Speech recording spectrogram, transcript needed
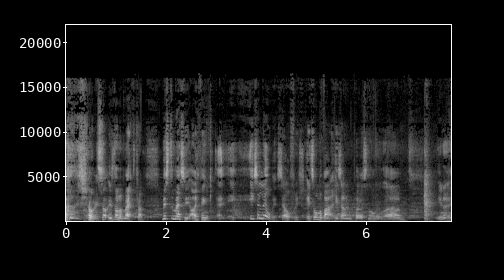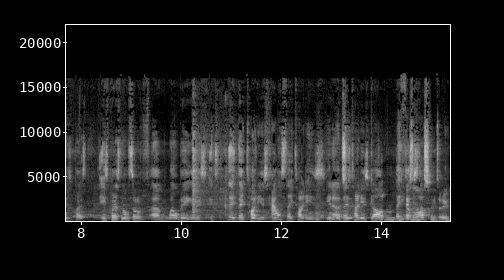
No, sure, it's not. It's not a meth trap. Mr. Messy, I think, uh, he's a little bit selfish. It's all about his own personal, um, you know, his pers- his personal sort of um, well-being. And it's, it's they, they tidy his house, they tidy his, you know, What's they it- tidy his garden. They He doesn't stuff. ask them to.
